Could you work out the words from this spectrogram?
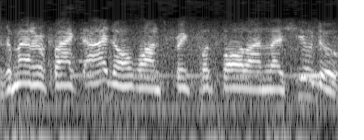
As a matter of fact, I don't want spring football unless you do.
